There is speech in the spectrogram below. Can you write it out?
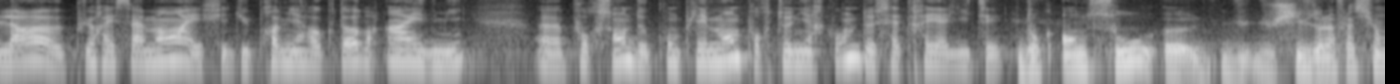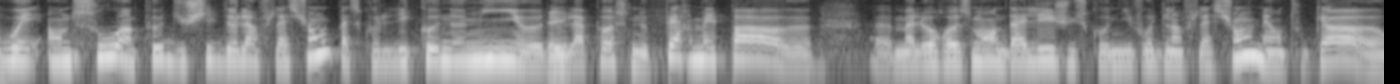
là, plus récemment, à effet du 1er octobre, 1,5%. Euh, de complément pour tenir compte de cette réalité. Donc en dessous euh, du, chiffre de l'inflation? Oui, en dessous un peu du chiffre de l'inflation, parce que l'économie euh, de la Poste ne permet pas malheureusement d'aller jusqu'au niveau de l'inflation, mais en tout cas,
